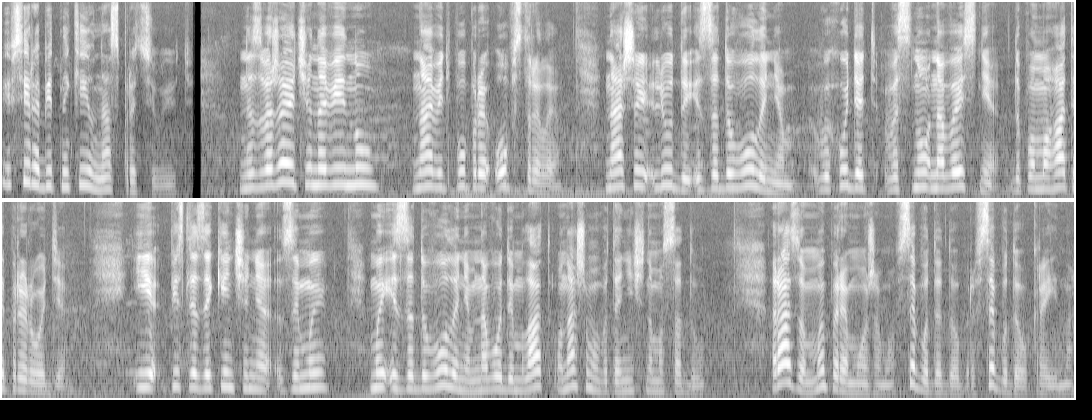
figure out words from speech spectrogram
І всі робітники у нас працюють. Незважаючи на війну, навіть попри обстріли, наші люди із задоволенням виходять весно навесні допомагати природі. І після закінчення зими ми із задоволенням наводимо лад у нашому ботанічному саду. Разом ми переможемо. Все буде добре, все буде Україна.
